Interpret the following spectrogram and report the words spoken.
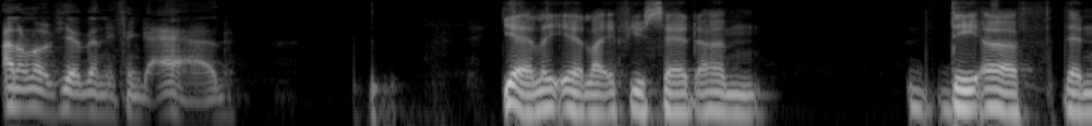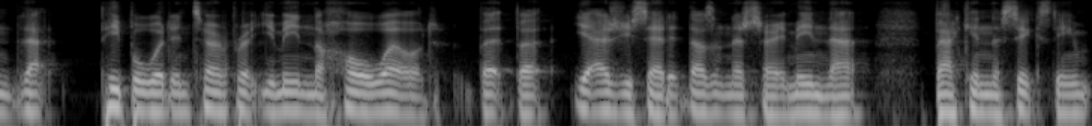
I don't know if you have anything to add. Yeah, like, yeah, like if you said um, the Earth, then that people would interpret you mean the whole world. But but yeah, as you said, it doesn't necessarily mean that back in the 16th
